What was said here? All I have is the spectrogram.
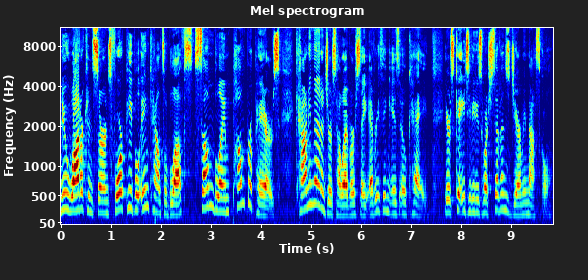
new water concerns for people in Council Bluffs. Some blame pump repairs. County managers, however, say everything is okay. Here's KETV News Watch 7's Jeremy Maskell.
